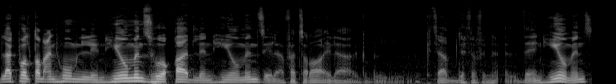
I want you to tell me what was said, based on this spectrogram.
Black Bolt طبعا هو من ال Inhumans هو قائد ال Inhumans إلى فترة إلى قبل كتاب Death of the Inhumans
